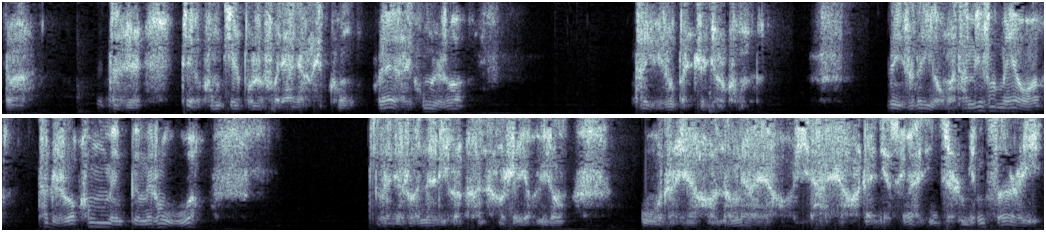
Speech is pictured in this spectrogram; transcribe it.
对吧？但是这个空其实不是佛家讲的空，佛家讲的空是说。它宇宙本质就是空的，那你说它有吗？他没说没有啊，他只说空，没并没说无啊。那就说那里边可能是有一种物质也好，能量也好，仪态也好，这你随便，你只是名词而已。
